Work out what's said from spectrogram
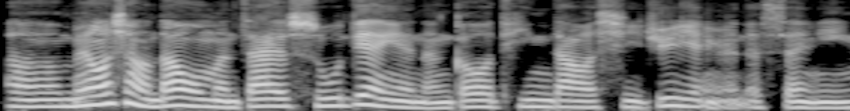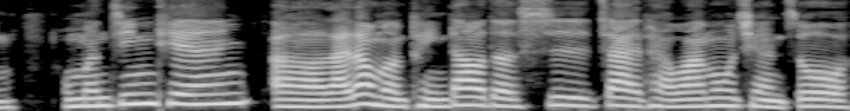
嗯、呃，没有想到我们在书店也能够听到喜剧演员的声音。我们今天呃来到我们频道的是在台湾目前做。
